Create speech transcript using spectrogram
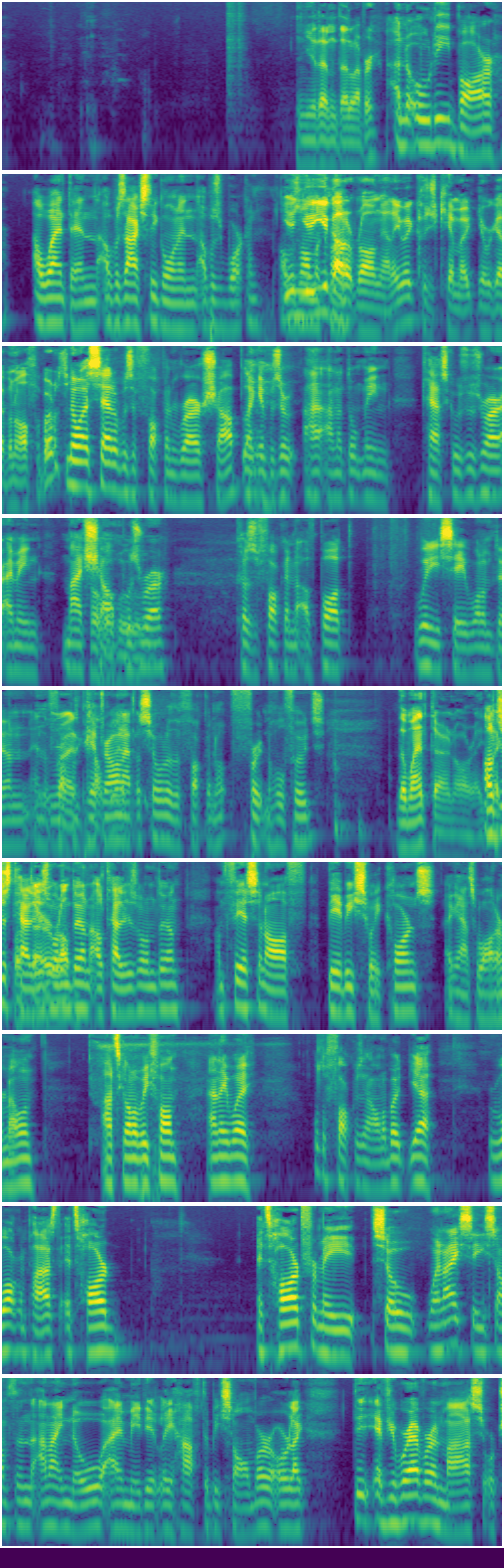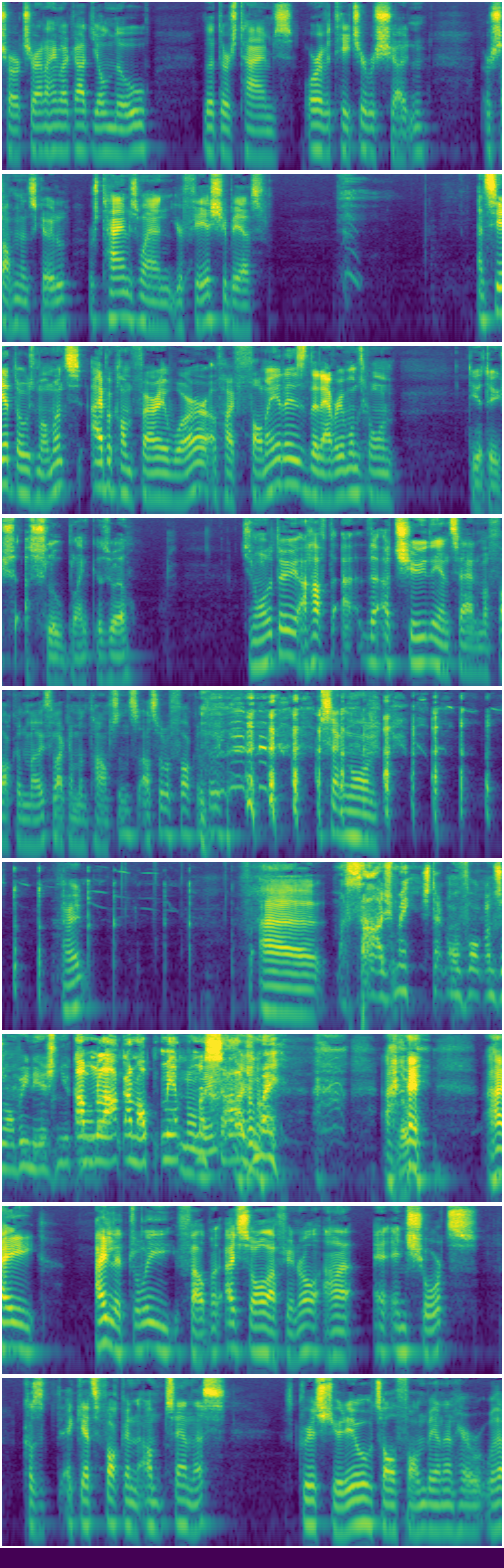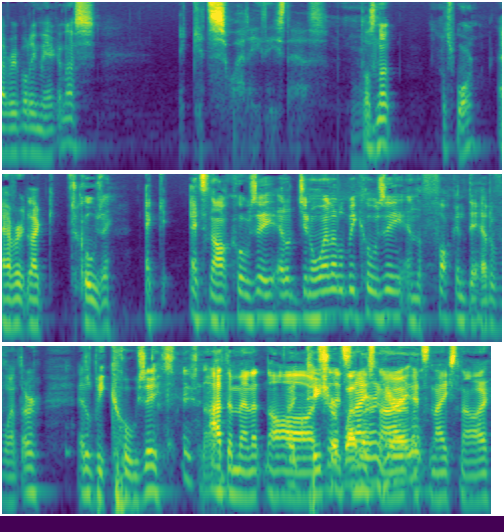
And you didn't deliver. An OD bar. I went in. I was actually going in. I was working. I You, was you, you got it wrong anyway because you came out and you were giving off about it. No, I said it was a fucking rare shop. Like it was a, and I don't mean Tesco's was rare. I mean my oh, oh, shop was oh. rare because fucking I've bought. What do you see? What I'm doing in the fucking can't Patreon episode of the fucking fruit and Whole Foods? They went down all right. I'll like, just tell you what I'm doing. I'll tell you what I'm doing. I'm facing off baby sweet corns against watermelon. That's gonna be fun. Anyway, what the fuck was I on about? Yeah, we're walking past. It's hard. It's hard for me. So when I see something and I know I immediately have to be somber, or like, if you were ever in mass or church or anything like that, you'll know that there's times, or if a teacher was shouting or something in school, there's times when your face should be as and see at those moments, I become very aware of how funny it is that everyone's going. Do you do a slow blink as well? Do you know what I do? I have to. I, the, I chew the inside of my fucking mouth like I'm in Thompson's. That's what I fucking do. I'm sitting going. Right. Uh, Massage me. stick on fucking zombie nation. You. I'm locking up, mate. No, mate. Massage me. I, I, I literally felt. I saw that funeral and I, in shorts because it gets fucking. I'm saying this. It's a great studio. It's all fun being in here with everybody making this. It gets sweaty these days, mm-hmm. doesn't it? It's warm. Every like It's cozy. it, it's not cozy. It'll. Do you know when it'll be cozy? In the fucking dead of winter, it'll be cozy. It's nice now. At the minute, no, Like it's, it's nice now. here? It's nice now.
